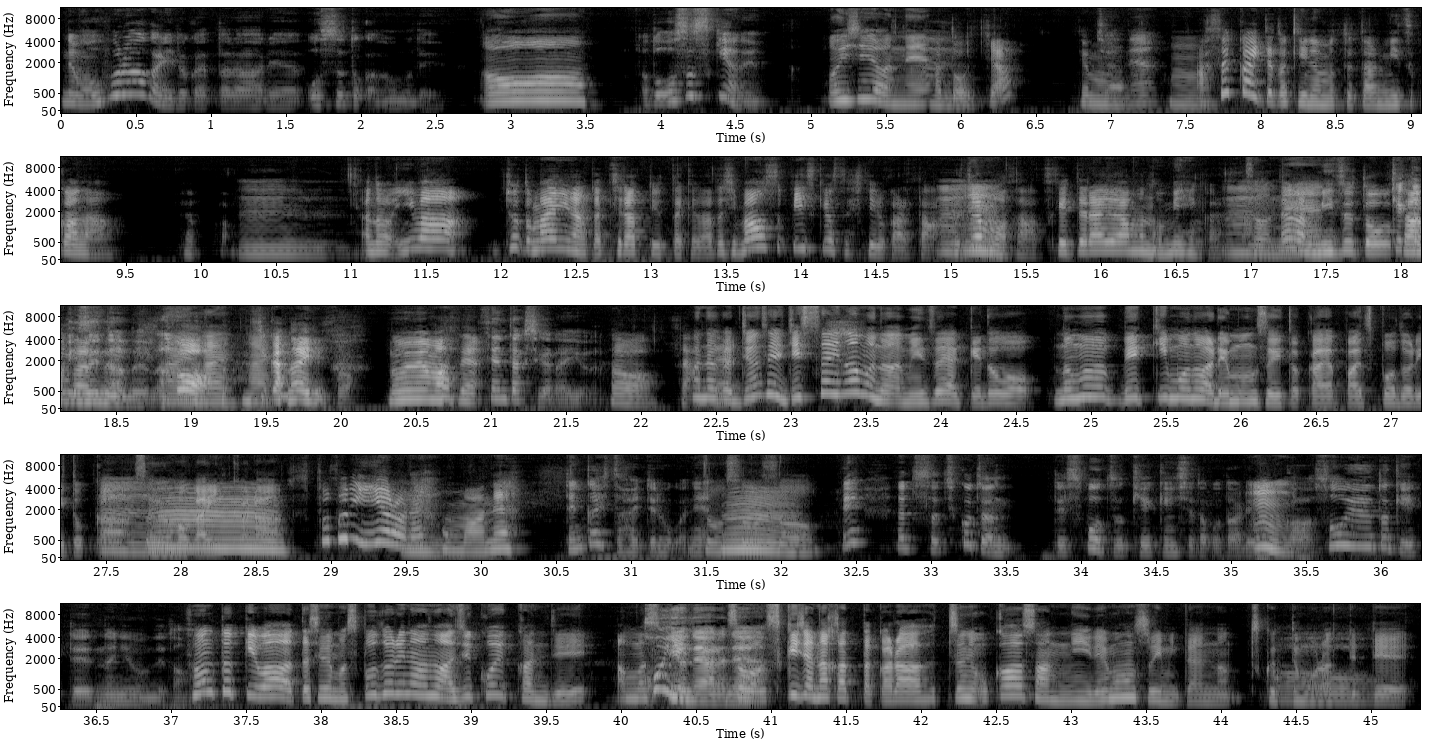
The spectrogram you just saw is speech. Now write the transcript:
でもお風呂上がりとかやったらあれお酢とか飲むで。ああとお酢好きやねん。ー美味しいよね。あとお茶？でも、ねうん。汗かいた時に飲むって言ったら水かな。やっぱ。うん。あの今ちょっと前になんかチラッと言ったけど私マウスピース教室してるからさ、うんお茶もさつけてる間はあんま飲めへんからさ、うん。そうね。だから水と結構炭酸水。そう、はいはいはい。しかないですわ。飲めません。選択肢がないよな。そう。さまあ、なんか純粋に実際飲むのは水やけど飲むべきものはレモン水とかやっぱスポドリとかうん。そういう方がいいから。うん。スポトリいいんやろね、うん。ほんまはね。展開室入ってる方がね。そうそうそう、うん。えだってさチコちゃんってスポーツ経験してたことあるやんか、そういう時って何飲んでたんその時は私でもスポドリのあの味濃い感じ。あんま好き濃いよねあれね。そう好きじゃなかったから普通にお母さんにレモン水みたいなの作ってもらってて。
